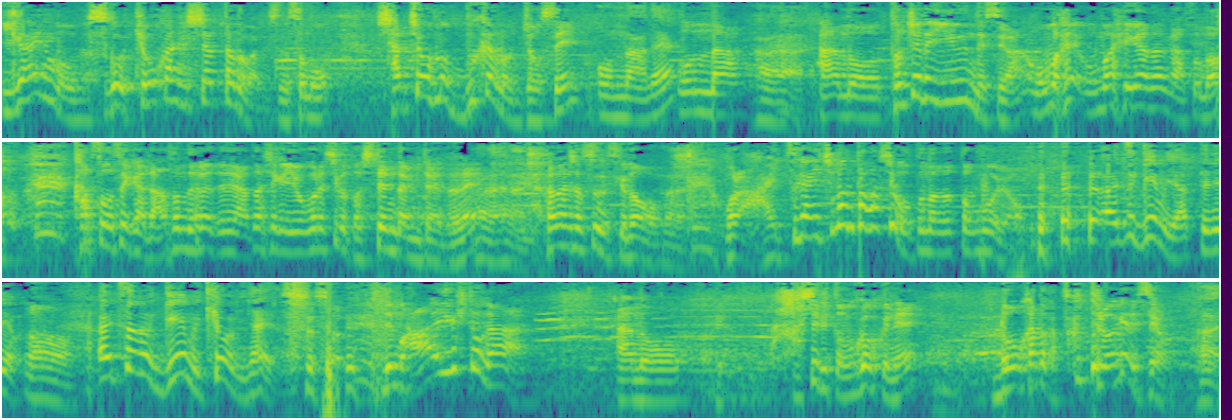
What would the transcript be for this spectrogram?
意外にもすごい共感しちゃったのがですねその社長の部下の女性。女ね。女、はい。あの途中で言うんですよ。お前お前がなんかその 仮想世界で遊んでる間に私が汚れ仕事してんだみたいなね、はいはい話をするんですけど、俺あいつが一番正しい大人だと思うよ。あいつゲームやってるよ、うあいつ多分ゲーム興味ないよ。そうそう。でもああいう人があの走ると動くね廊下とか作ってるわけですよ。はいは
